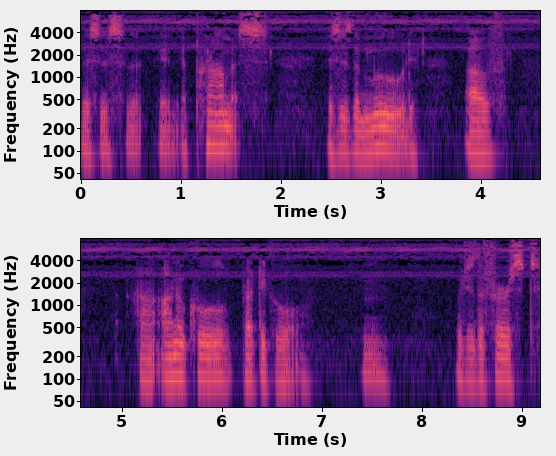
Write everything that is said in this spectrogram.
This is a, a, promise. This is the mood of uh, anukul pratikul, hmm, which is the first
